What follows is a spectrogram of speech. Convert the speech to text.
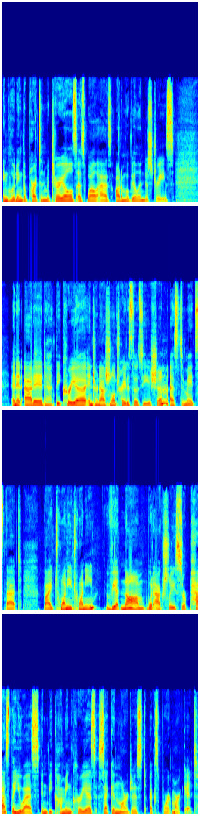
including the parts and materials, as well as automobile industries. And it added the Korea International Trade Association estimates that by 2020, Vietnam would actually surpass the US in becoming Korea's second largest export market.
